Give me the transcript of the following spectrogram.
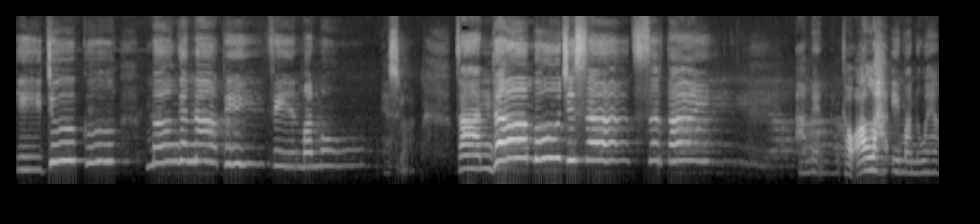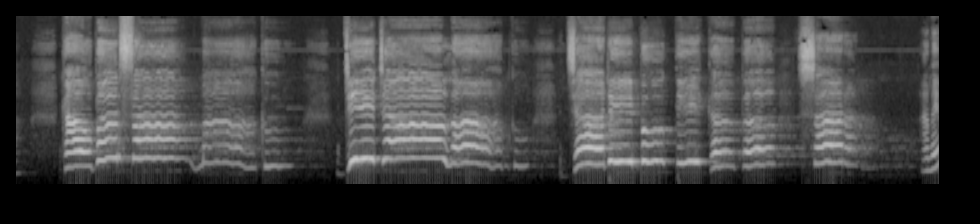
Hidupku menggenapi firmanmu. Yes Lord. Tanda mujizat sertai. Amin. Kau Allah Immanuel. Kau bersamaku di dalamku. Jadi bukti kebesaran. Amin.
